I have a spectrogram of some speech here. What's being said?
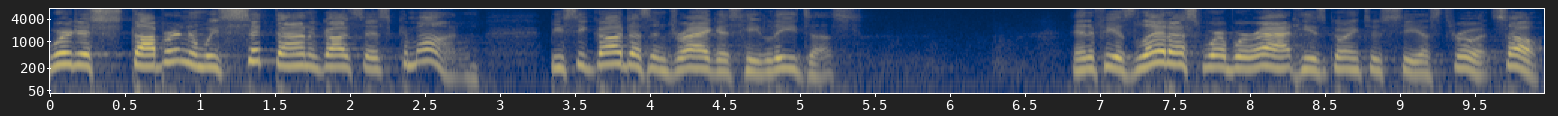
We're just stubborn, and we sit down, and God says, Come on. But you see, God doesn't drag us, He leads us. And if He has led us where we're at, He's going to see us through it. So,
